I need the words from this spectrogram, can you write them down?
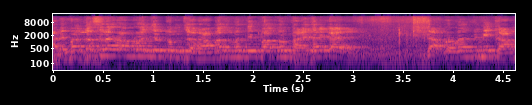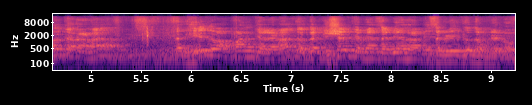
आणि मग कसलं रामराज्य तुमचं? रामच मंदिरपासून फायदा काय? त्याप्रमाणे तुम्ही कामं करा ना तर हे जो अपमान केला ना त्याचा निषेध करण्यासाठी आज आम्ही सगळे इथं जमलेलो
